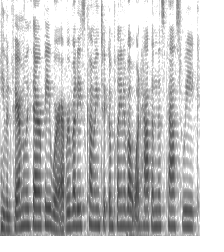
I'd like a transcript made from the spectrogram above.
even family therapy, where everybody's coming to complain about what happened this past week.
